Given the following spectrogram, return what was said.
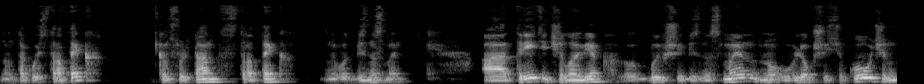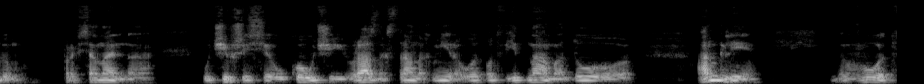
Он такой стратег, консультант, стратег, вот, бизнесмен. А третий человек, бывший бизнесмен, но увлекшийся коучингом, профессионально учившийся у коучей в разных странах мира, от, от Вьетнама до Англии, вот,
